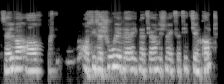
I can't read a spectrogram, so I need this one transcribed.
selber auch aus dieser Schule der ignatianischen Exerzitien kommt,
